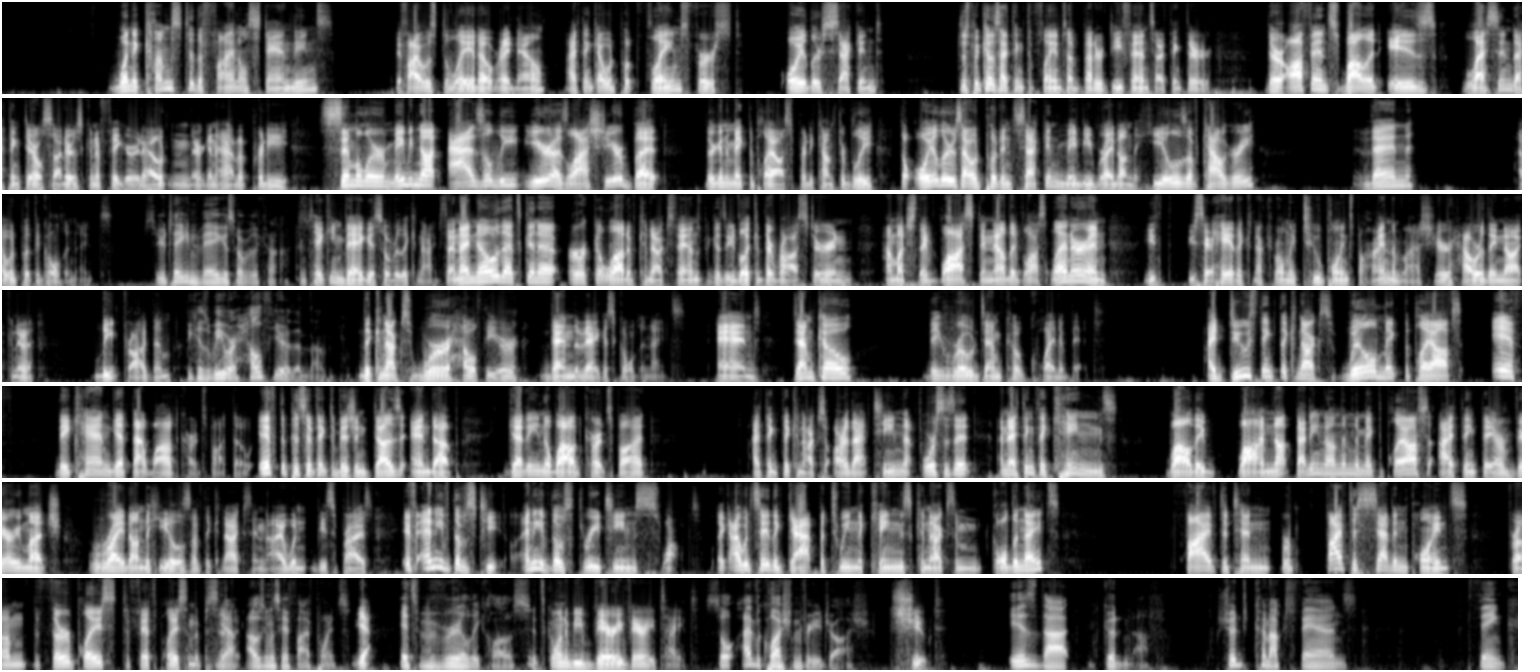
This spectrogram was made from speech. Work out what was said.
when it comes to the final standings, if I was to lay it out right now, I think I would put Flames first, Oilers second, just because I think the Flames have better defense. I think their their offense, while it is lessened, I think Daryl Sutter is going to figure it out, and they're going to have a pretty similar, maybe not as elite year as last year, but they're going to make the playoffs pretty comfortably. The Oilers, I would put in second, maybe right on the heels of Calgary. Then I would put the Golden Knights. so you're taking Vegas over the Canucks. I'm taking Vegas over the Canucks. And I know that's going to irk a lot of Canucks fans because you look at their roster and how much they've lost, and now they've lost Lehner, and you you say, hey, the Canucks were only two points behind them last year. How are they not going to leapfrog them? because we were healthier than them. the Canucks were healthier than the Vegas Golden Knights. And Demko, they rode Demko quite a bit. I do think the Canucks will make the playoffs if they can get that wild card spot, though. If the Pacific Division does end up getting a wild card spot, I think the Canucks are that team that forces it. And I think the Kings, while they while I'm not betting on them to make the playoffs, I think they are very much right on the heels of the Canucks, and I wouldn't be surprised if any of those te- any of those three teams swapped. Like I would say the gap between the Kings, Canucks, and Golden Knights, five to ten or five to seven points from the third place to fifth place in the Pacific. Yeah, I was going to say five points. Yeah. It's really close. It's going to be very, very tight. So I have a question for you, Josh. Shoot. Is that good enough? Should Canucks fans think,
